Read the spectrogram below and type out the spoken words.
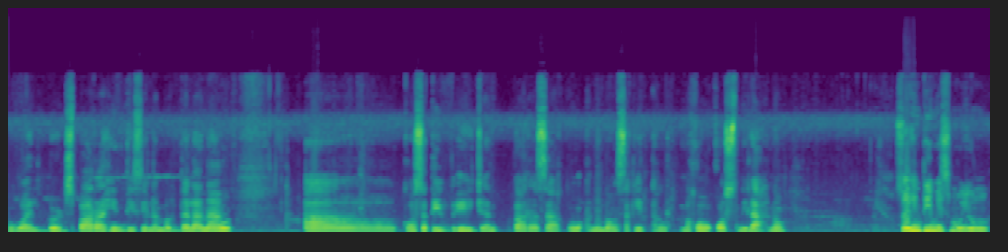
wild birds para hindi sila magdala ng ah, causative agent para sa kung anumang sakit ang makokos nila, no? So, hindi mismo yung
